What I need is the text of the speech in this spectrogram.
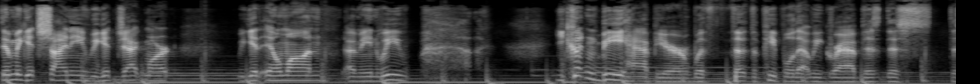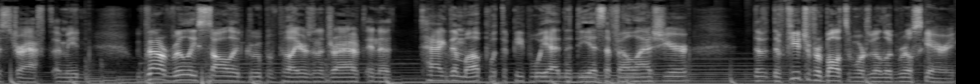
Then we get Shiny, we get Jack Mart, we get Ilmon. I mean, we you couldn't be happier with the, the people that we grabbed this this this draft. I mean, we've got a really solid group of players in the draft, and to tag them up with the people we had in the DSFL last year, the the future for Baltimore is going to look real scary.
